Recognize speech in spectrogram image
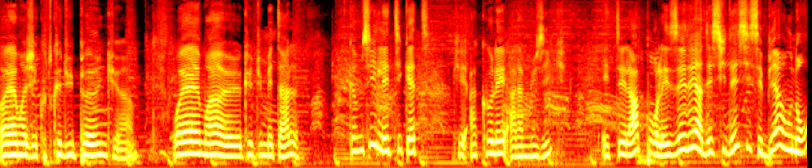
ouais, moi j'écoute que du punk, ouais, moi que du métal. Comme si l'étiquette qui est accolée à la musique était là pour les aider à décider si c'est bien ou non.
